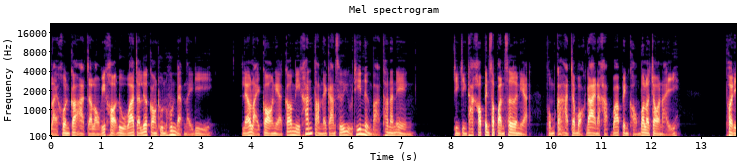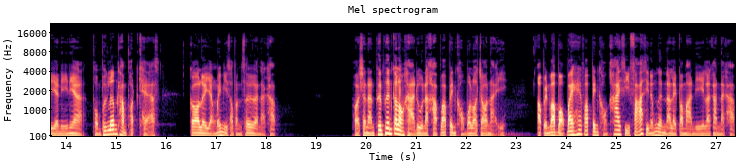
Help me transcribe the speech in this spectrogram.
หลายคนก็อาจจะลองวิเคราะห์ดูว่าจะเลือกกองทุนหุ้นแบบไหนดี แล้วหลายกองเนี่ยก็มีขั้นต่ำในการซื้ออยู่ที่ 1 บาทเท่านั้นเอง จริง ๆ ถ้าเขาเป็นสปอนเซอร์เนี่ย ผมก็อาจจะบอกได้นะครับว่าเป็นของบลจไหน พอดีอันนี้เนี่ยผมเพิ่งเริ่มทำพอดแคสต์ก็เลยยังไม่มีสปอนเซอร์นะครับเพราะฉะนั้นเพื่อนๆก็ลองหาดูนะครับว่าเป็นของบลจไหน เอาเป็นว่าบอกใบให้ว่าเป็นของค่ายสีฟ้าสีน้ำเงินอะไรประมาณนี้แล้วกันนะครับ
